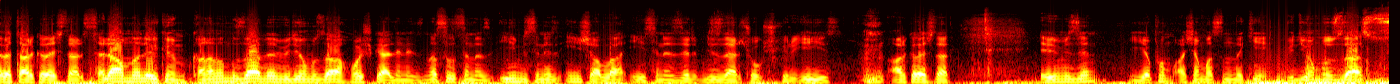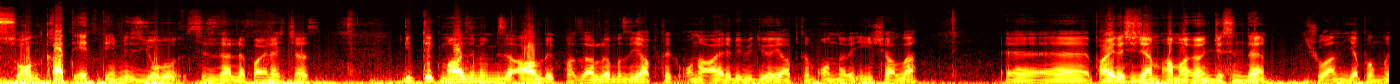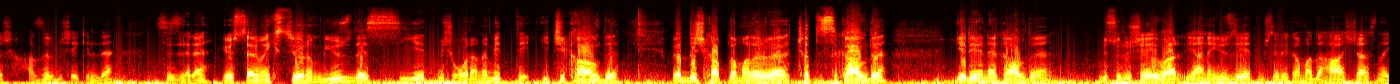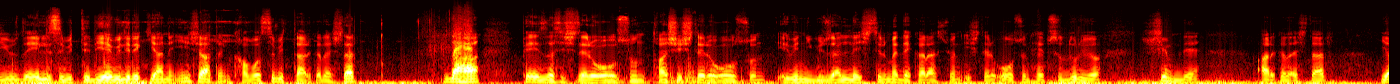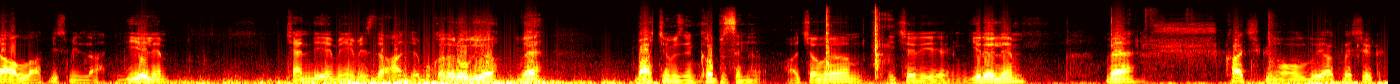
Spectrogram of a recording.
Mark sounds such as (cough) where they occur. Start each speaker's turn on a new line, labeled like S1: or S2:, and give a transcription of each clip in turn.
S1: Evet arkadaşlar selamünaleyküm kanalımıza ve videomuza hoş geldiniz. Nasılsınız? İyi misiniz? İnşallah iyisinizdir. Bizler çok şükür iyiyiz. (clears throat) arkadaşlar evimizin yapım aşamasındaki videomuzda son kat ettiğimiz yolu sizlerle paylaşacağız. Gittik malzememizi aldık, pazarlığımızı yaptık. Ona ayrı bir video yaptım. Onları inşallah eee, paylaşacağım ama öncesinde şu an yapılmış hazır bir şekilde sizlere göstermek istiyorum. %70 oranı bitti. İçi kaldı ve dış kaplamaları ve çatısı kaldı. Geriye ne kaldı? Bir sürü şey var. Yani %70 dedik ama daha aşağısında %50'si bitti diyebilirik. Yani inşaatın kafası bitti arkadaşlar. Daha peyzaj işleri olsun, taş işleri olsun, evin güzelleştirme, dekorasyon işleri olsun hepsi duruyor. Şimdi arkadaşlar ya Allah bismillah diyelim. Kendi emeğimizle anca bu kadar oluyor ve bahçemizin kapısını açalım, içeriye girelim ve kaç gün oldu yaklaşık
